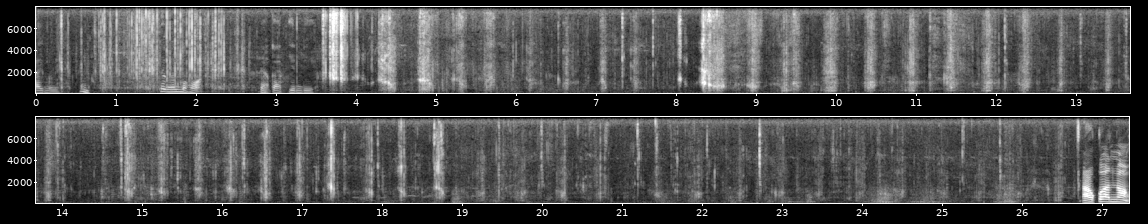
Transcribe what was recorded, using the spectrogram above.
แสบไล่มือนี่ถึงนั้นบ่หอดอากาศเย็นดีเอาก้อนน้อง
